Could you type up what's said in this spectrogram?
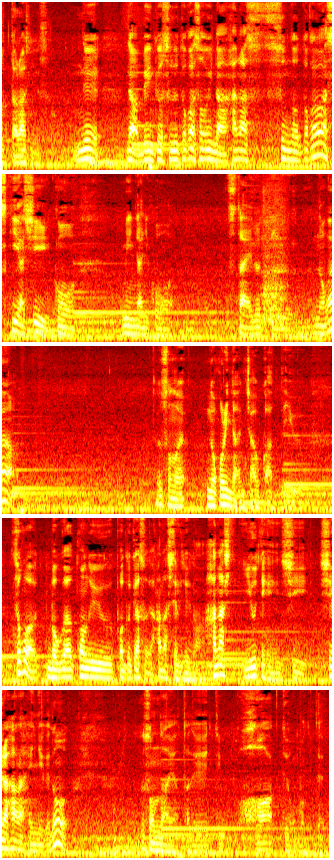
っていうやったらしいんですよ。でな勉強するとかそういうのは話すのとかは好きやしこうみんなにこう伝えるっていうのがその残りなんちゃうかっていう。そこは僕が今度言うポッドキャストで話してるというのは話して言うてへんし知らはらへんやけどそんなんやったでっていうはあって思って。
